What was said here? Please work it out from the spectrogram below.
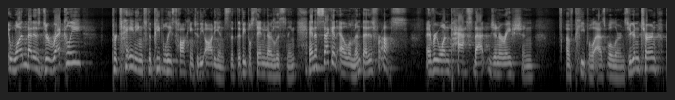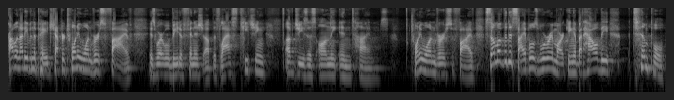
One that is directly pertaining to the people he's talking to, the audience, the, the people standing there listening, and a second element that is for us, everyone past that generation of people, as we'll learn. So you're going to turn, probably not even the page, chapter 21, verse 5 is where we'll be to finish up this last teaching of Jesus on the end times. 21, verse 5. Some of the disciples were remarking about how the temple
